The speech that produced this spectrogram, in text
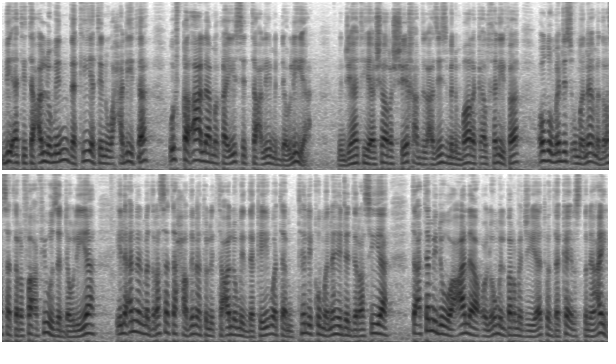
بيئة تعلم ذكية وحديثة وفق أعلى مقاييس التعليم الدولية. من جهته أشار الشيخ عبد العزيز بن مبارك الخليفة عضو مجلس أمناء مدرسة الرفاع فيوز الدولية إلى أن المدرسة حاضنة للتعلم الذكي وتمتلك مناهج دراسية تعتمد على علوم البرمجيات والذكاء الاصطناعي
